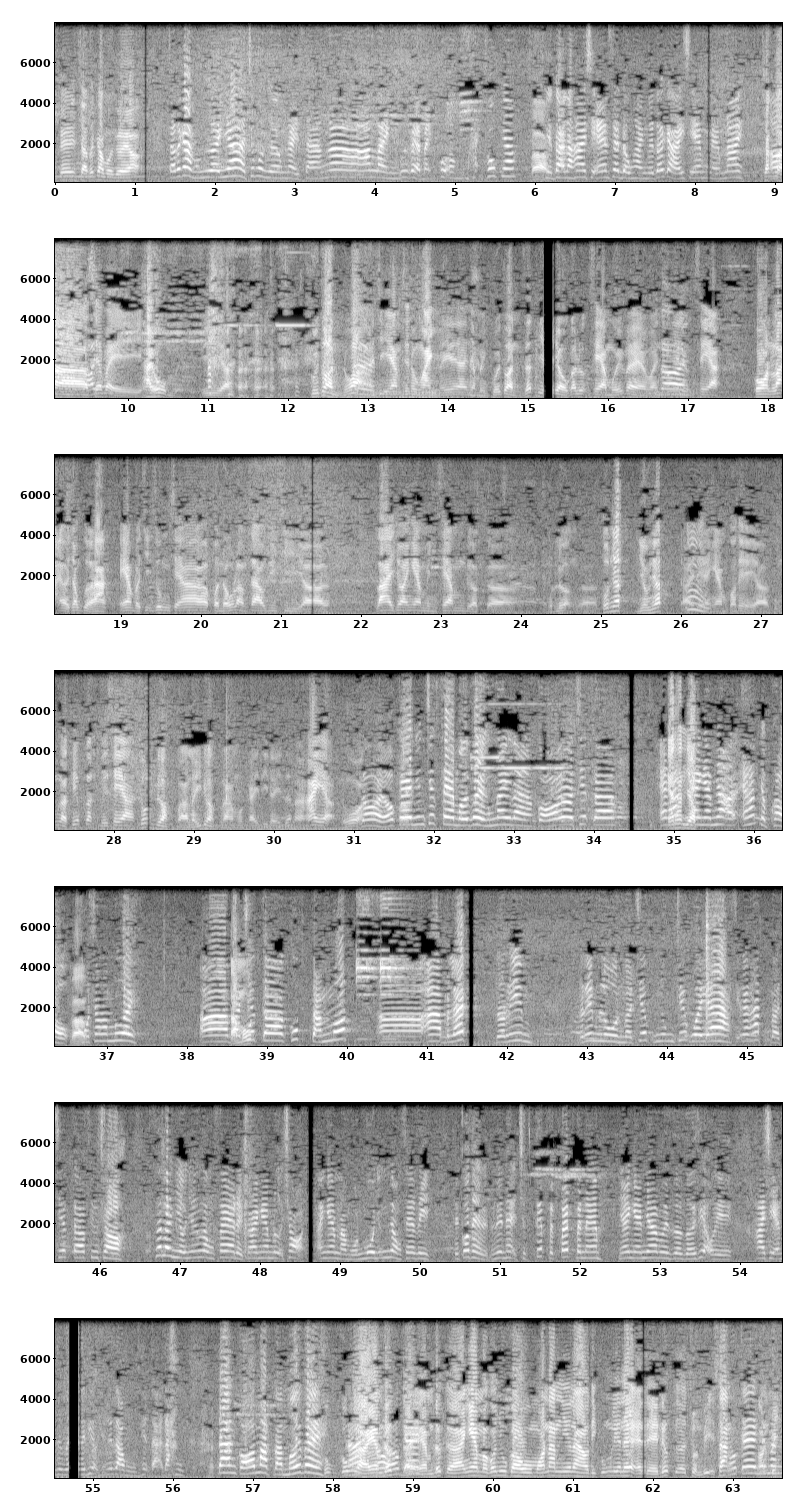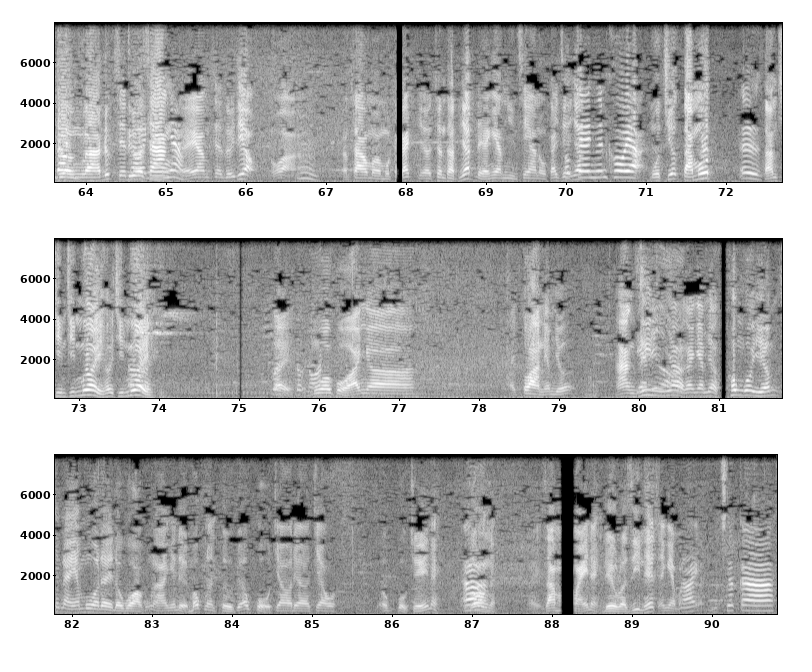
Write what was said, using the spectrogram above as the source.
Ok, chào tất cả mọi người ạ. Chào tất cả mọi người nhá. Chúc mọi người một ngày sáng uh, an lành, vui vẻ, hạnh phúc, hạnh phúc nhá. Vâng. Hiện tại là hai chị em sẽ đồng hành với tất cả anh chị em ngày hôm nay. Chắc Ờ, là sẽ những- phải hai hôm thì à, cuối tuần đúng không ạ? Ừ. Chị em sẽ đồng hành với nhà mình cuối tuần rất nhiều các lượng xe mới về và những cái lượng xe còn lại ở trong cửa hàng. Em và chị Dung sẽ phấn đấu làm sao duy trì uh, like cho anh em mình xem được ờ, một lượng ờ, tốt nhất, nhiều nhất đấy, Ừ. để anh em có thể ờ, cũng là tiếp cận với xe chốt được và lấy được là một cái gì đấy rất là hay ạ, đúng không ạ? Rồi ok, Vâng. những chiếc xe mới về hôm nay là có chiếc uh, SH SH nhập. anh em nhá, SH nhập khẩu Vâng. 150. À, và 81. chiếc uh, Cúp 81 uh, A Black Dream Dream lùn và chiếc những chiếc Way A, chiếc SH và chiếc uh, Future. Rất là nhiều những dòng xe để cho anh em lựa chọn. Anh em nào muốn mua những dòng xe gì thì có thể liên hệ trực tiếp với page bên em. Nha anh em nhá, bây giờ giới thiệu thì hai chị em sẽ giới thiệu những cái dòng hiện tại đang đang có mặt và mới về. cũng cũng Đấy, là em rồi, Đức ok. đấy em Đức ờ, anh em mà có nhu cầu món ăn như nào thì cũng liên hệ để Đức ờ, chuẩn bị sẵn Ok, còn bình thường là Đức sẽ đưa Chào sang em để em sẽ giới thiệu đúng không ạ Ừ. làm sao mà một cách ờ, chân thật nhất để anh em nhìn xe một cách dễ Ok nhất Nguyễn Khôi ạ. một chiếc 81 Ừ. 8990 hơi 90 đây Đội nói. mua của anh ờ, anh Toàn em nhớ hàng Dạ, zin nhá các anh em nhá không có yếm chiếc này em mua đây đầu bò cũng là anh ấy để mốc lên từ cái ốc cổ treo đeo treo ốc cổ chế này Ờ. gong này Đấy, da máy này đều là zin hết anh em ạ Đấy, một chiếc uh,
